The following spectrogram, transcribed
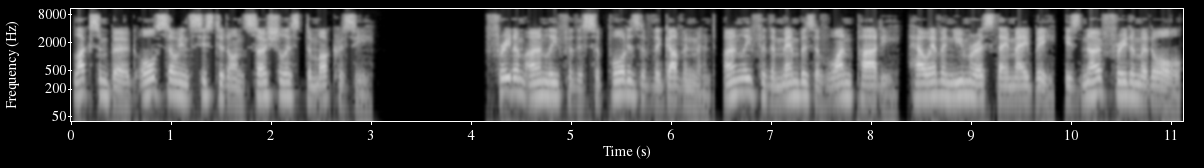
Luxemburg also insisted on socialist democracy, Freedom only for the supporters of the government, only for the members of one party, however numerous they may be, is no freedom at all.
